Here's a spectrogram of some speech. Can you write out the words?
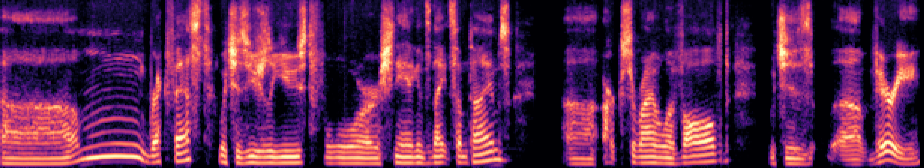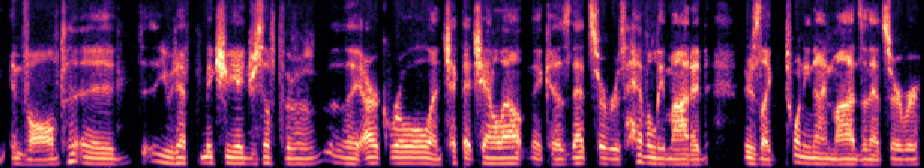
Um, Wreckfest, which is usually used for Shenanigans Night sometimes. Uh, Ark Survival Evolved, which is uh, very involved. Uh, you would have to make sure you add yourself to the, ARC role and check that channel out because that server is heavily modded. There's like 29 mods on that server.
